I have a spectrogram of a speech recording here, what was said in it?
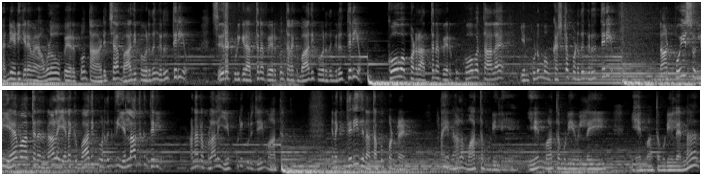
தண்ணி அடிக்கிறவன் அவ்வளோ பேருக்கும் தான் அடித்தா பாதிப்பு வருதுங்கிறது தெரியும். சிகரெட் குடிக்கிற அத்தனை பேருக்கும் தனக்கு பாதிப்பு வருதுங்கிறது தெரியும். கோவப்படுற அத்தனை பேருக்கும் கோவத்தால் என் குடும்பம் கஷ்டப்படுதுங்கிறது தெரியும். நான் பொய் சொல்லி ஏமாத்துறதுனால எனக்கு பாதிப்பு வருதுங்கிறது எல்லாத்துக்கும் தெரியும். ஆனால் நம்மளால் எப்படி குருஜியை மாற்றுறது எனக்கு தெரியுது நான் தப்பு பண்ணுறேன் ஆனால் என்னால் மாற்ற முடியலையே. ஏன் மாற்ற முடியவில்லை? ஏன் மாற்ற முடியலன்னா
